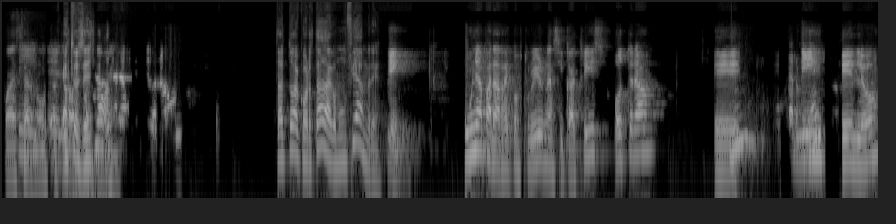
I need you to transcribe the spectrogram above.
Puede Sí, ser, me gusta eh, ¿Esto es ella? Está toda cortada como un fiambre. Sí. Una para reconstruir una cicatriz, otra eh, ¿mm? sin pelo.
